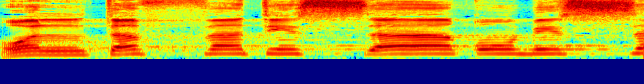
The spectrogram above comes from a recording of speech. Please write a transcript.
والتفت الساق بالساق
